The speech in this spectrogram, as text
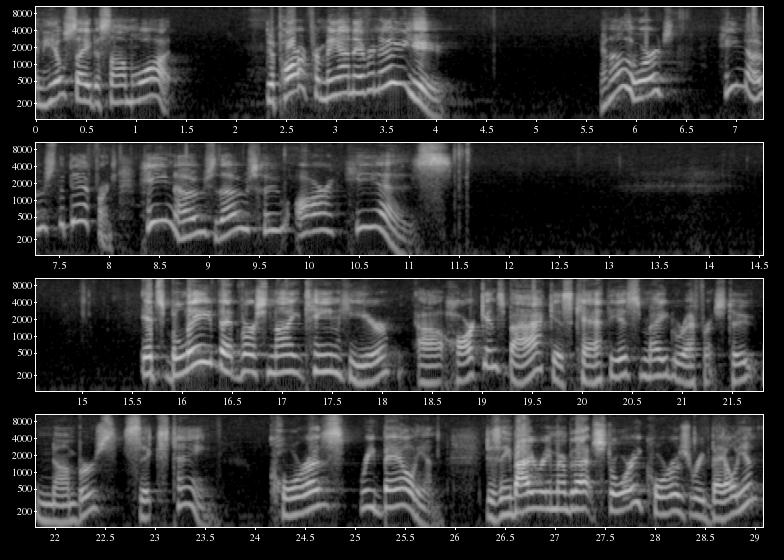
and he'll say to some, What? Depart from me, I never knew you. In other words, he knows the difference. He knows those who are his. It's believed that verse 19 here uh, harkens back, as Kathy has made reference to, Numbers 16. Korah's rebellion. Does anybody remember that story, Korah's rebellion?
